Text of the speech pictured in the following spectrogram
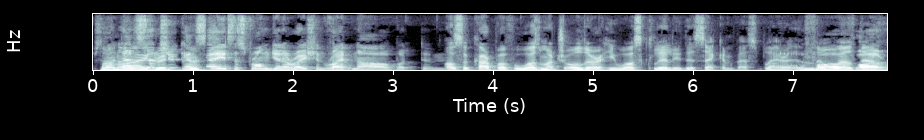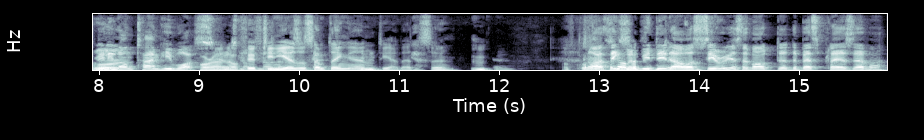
so no, in no, that I sense, agree. you can say it's a strong generation right now. But um, also, Karpov, who was much older, he was clearly the second best player in for, the world. For a really long time, he was. For I don't know, fifteen years or something, and yeah, that's. Uh, yeah. No, I think no, when we did our series about the, the, best players ever,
